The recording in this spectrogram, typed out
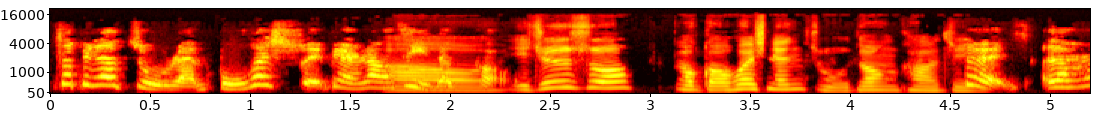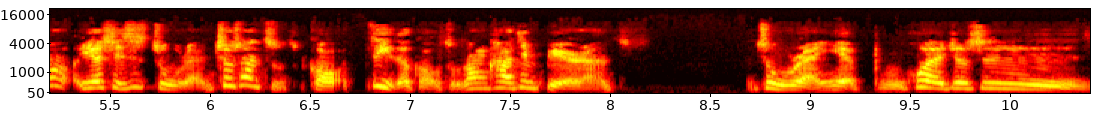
这边的主人不会随便让自己的狗，oh, 也就是说，狗狗会先主动靠近。对，然后尤其是主人，就算主狗自己的狗主动靠近别人，主人也不会就是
